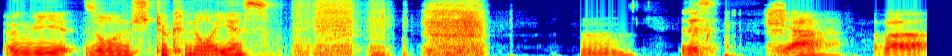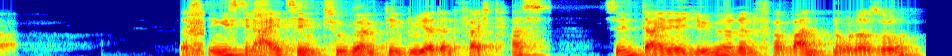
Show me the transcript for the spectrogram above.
irgendwie so ein Stück Neues. Hm. Das, ja, aber das Ding ist, den einzigen Zugang, den du ja dann vielleicht hast, sind deine jüngeren Verwandten oder so.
